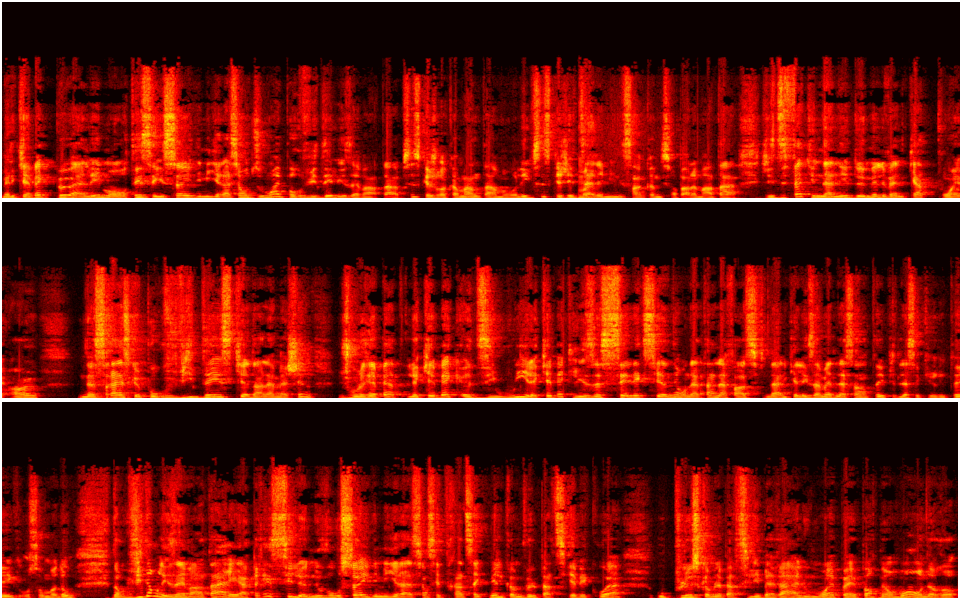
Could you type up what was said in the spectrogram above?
Mais le Québec peut aller monter ses seuils d'immigration, du moins pour vider les inventaires. C'est ce que je recommande dans mon livre. C'est ce que j'ai dit à la ministre en commission parlementaire. J'ai dit, faites une année 2024.1 ne serait-ce que pour vider ce qu'il y a dans la machine. Je vous le répète, le Québec a dit oui, le Québec les a sélectionnés. On attend la phase finale, qui est l'examen de la santé puis de la sécurité, grosso modo. Donc, vidons les inventaires et après, si le nouveau seuil d'immigration, c'est 35 000 comme veut le Parti québécois, ou plus comme le Parti libéral, ou moins, peu importe, mais au moins, on aura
